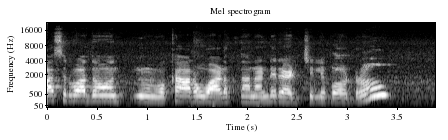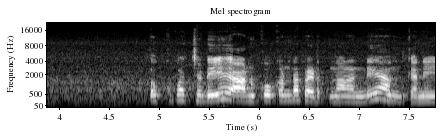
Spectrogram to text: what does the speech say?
ఆశీర్వాదం కారం వాడుతున్నానండి రెడ్ చిల్లీ పౌడరు. తొక్కు పచ్చడి అనుకోకుండా పెడుతున్నానండి అందుకని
